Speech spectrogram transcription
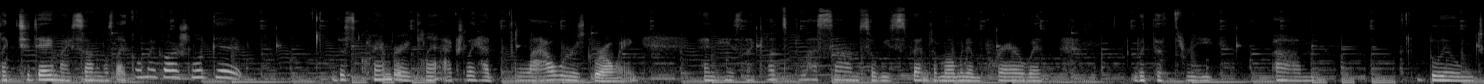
like today my son was like oh my gosh look at this cranberry plant actually had flowers growing and he's like, let's bless them. So we spent a moment in prayer with with the three um, bloomed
